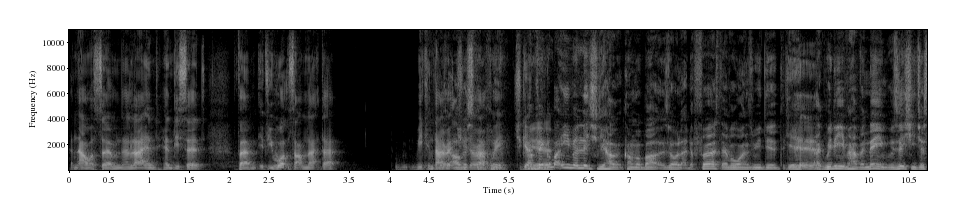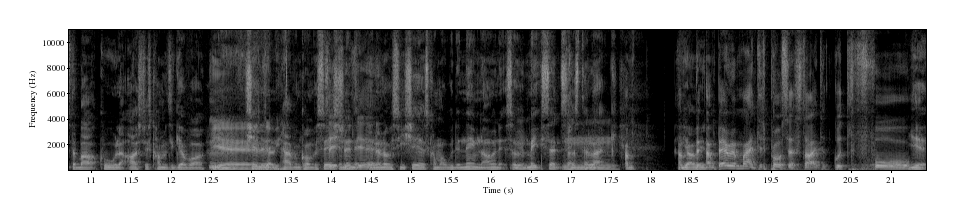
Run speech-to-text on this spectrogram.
an hour sermon. And like Hendy said, fam, if you want something like that, we can direct you other the right stuff. way. innit? Do you get And think about even literally how it come about as well. Like the first ever ones we did, Yeah. like we didn't even have a name. It was literally just about cool, like us just coming together, Yeah, chilling, exactly. having conversation in it. yeah. Mm. And then obviously Shares come up with a name now, in it, so it makes sense as to like. And, You know I be- mean? and bear in mind, this process started a good four. Yeah,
